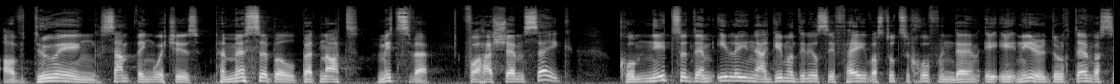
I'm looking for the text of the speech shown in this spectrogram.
of doing something which is permissible but not mitzvah for Hashem's sake, kommt nicht zu dem Iloi in Agimel Dilil Sifhei, was tut sich auf in, dem, in durch dem, was,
